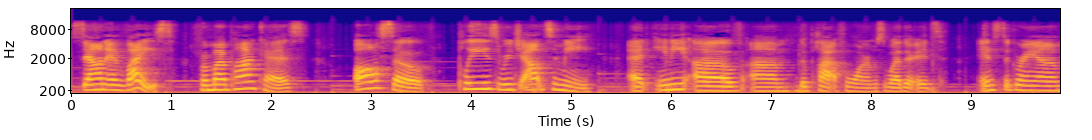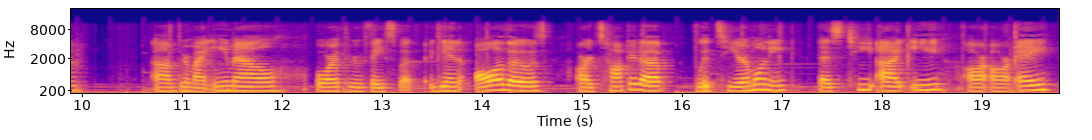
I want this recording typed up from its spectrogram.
sound advice for my podcast, also please reach out to me at any of um, the platforms, whether it's Instagram, um, through my email, or through Facebook. Again, all of those are Talk It Up with Tierra Monique. That's T I E R R A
